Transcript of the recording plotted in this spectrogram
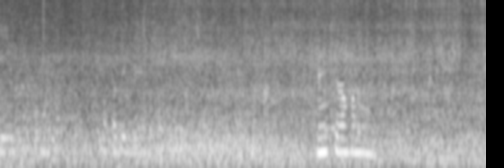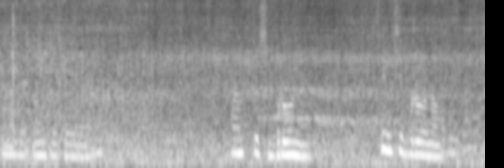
dito. Kapatid niya. Thank you lang kami. Another info there. Santos Bruno. Sino si Bruno? Bruno?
